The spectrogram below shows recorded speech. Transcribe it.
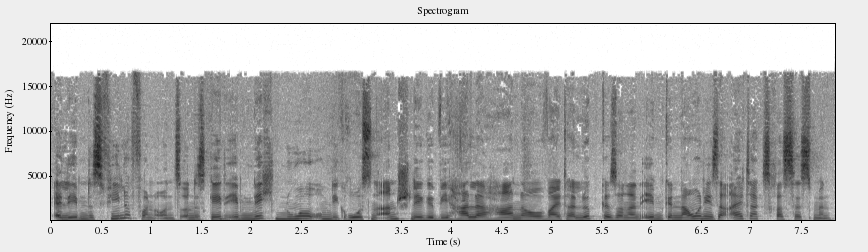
erleben das viele von uns. Und es geht eben nicht nur um die großen Anschläge wie Halle, Hanau, Walter Lübcke, sondern eben genau diese Alltagsrassismen.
